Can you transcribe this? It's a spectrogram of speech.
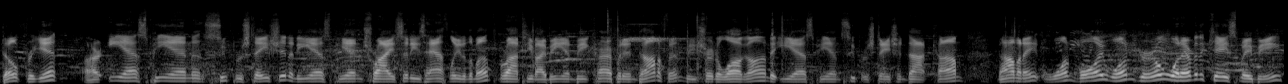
Don't forget our ESPN Superstation and ESPN Tri Cities Athlete of the Month brought to you by B&B Carpet and Donovan. Be sure to log on to ESPNSuperstation.com. Nominate one boy, one girl, whatever the case may be.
